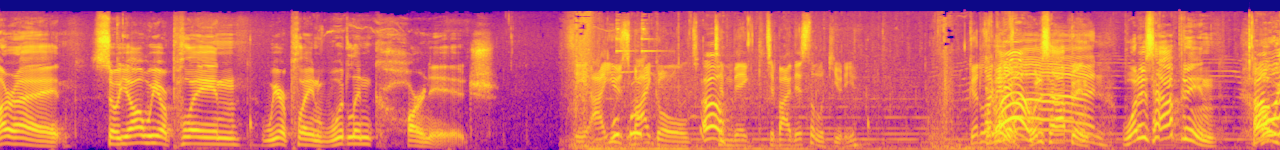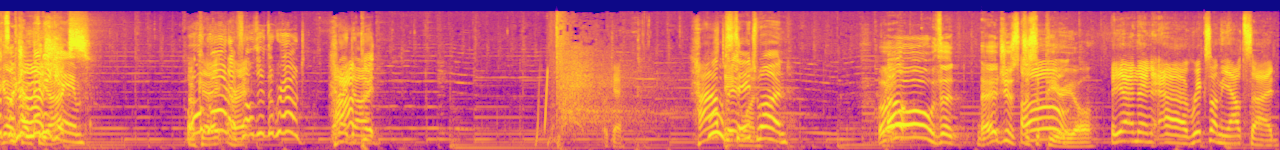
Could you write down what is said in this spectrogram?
All right. So y'all, we are playing. We are playing Woodland Carnage. See, I used my gold Oh. to make to buy this little cutie. Good luck. Hey, everyone. what is happening? What is happening? Oh, we gotta a jump the mini X. Oh Okay, god, I fell through the ground. And I died. it. Okay. Hop Ooh, it. stage one. Oh, the edges disappear, Oh. y'all. Yeah, and then uh, Rick's on the outside.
